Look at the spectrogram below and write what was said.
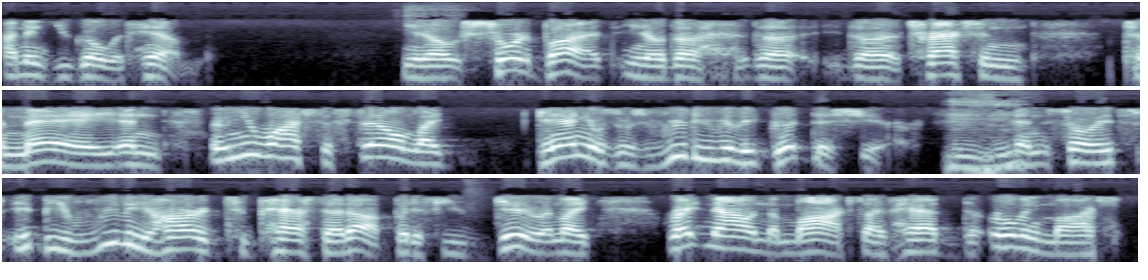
I think you go with him. You know, short, but you know the the the attraction to Maye, and when you watch the film, like Daniels was really really good this year, and so it's it'd be really hard to pass that up. But if you do, and like right now in the mocks, I've had the early mocks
